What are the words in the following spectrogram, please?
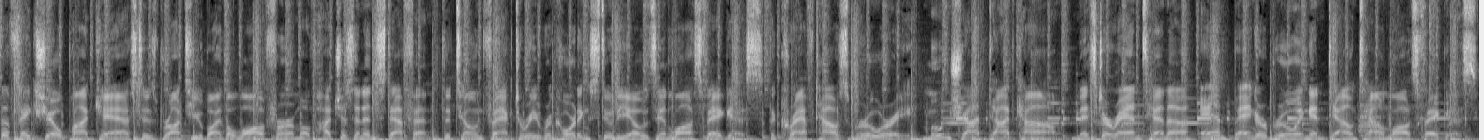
The Fake Show podcast is brought to you by the law firm of Hutchison and Steffen, the Tone Factory Recording Studios in Las Vegas, the Craft House Brewery, Moonshot.com, Mr. Antenna, and Banger Brewing in downtown Las Vegas.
